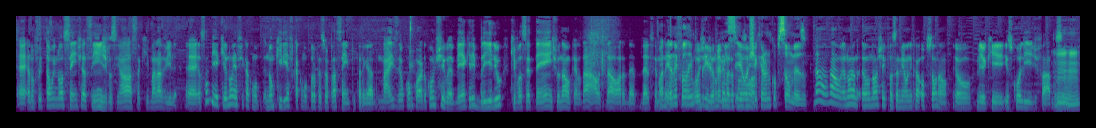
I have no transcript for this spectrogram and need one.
É, eu não fui tão inocente assim, tipo assim, nossa, que maravilha. É, eu sabia que eu não ia ficar como. eu não queria ficar como professor pra sempre, tá ligado? Mas eu concordo contigo. É bem aquele brilho que você tem, tipo, não, eu quero dar aula, que da hora, deve, deve ser maneiro. Eu nem falei nem pro brilho, não pra mim eu achei que era a única opção mesmo. Não, não, eu não, eu não achei que fosse a minha única opção. Opção, não. Eu meio que escolhi de fato. Assim. Uhum,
